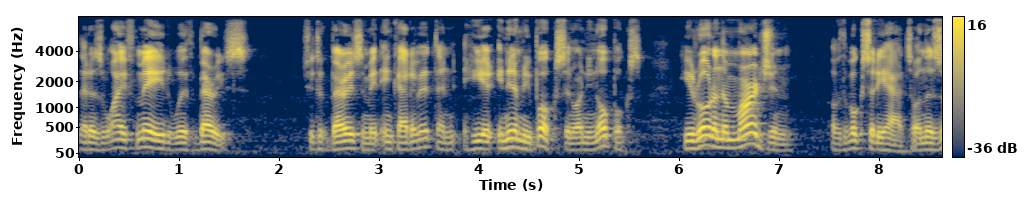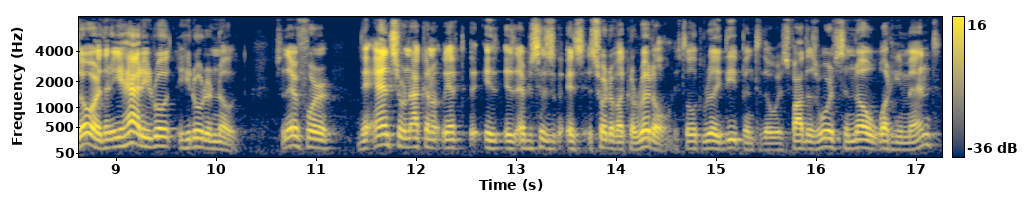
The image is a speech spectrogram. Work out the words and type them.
that his wife made with berries. She took berries and made ink out of it, and he, he didn't have any books and any notebooks. He wrote on the margin of the books that he had. So on the Zohar that he had, he wrote he wrote a note. So therefore, the answer we're not going to we have to, is, is, is, is, sort of like a riddle. You have to look really deep into the, his father's words to know what he meant.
